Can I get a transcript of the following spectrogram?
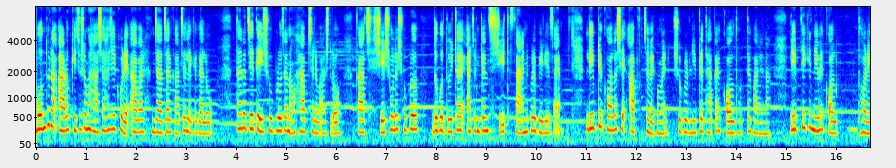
বন্ধুরা আরও কিছু সময় হাসাহাসি করে আবার যার যার কাজে লেগে গেল। তারা যেতেই শুভ্র যেন হাফ ছেড়ে বাসলো। কাজ শেষ হলে শুভ্র দুপুর দুইটায় অ্যাটেন্ডেন্স শিট সাইন করে বেরিয়ে যায়। লিফটে কল আসে আফরোজা বেগমের। শুভ্র লিফটে থাকায় কল ধরতে পারে না। লিফট থেকে নেমে কল ধরে।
